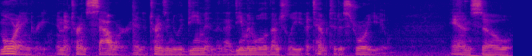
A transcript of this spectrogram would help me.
more angry and it turns sour and it turns into a demon and that demon will eventually attempt to destroy you. And so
